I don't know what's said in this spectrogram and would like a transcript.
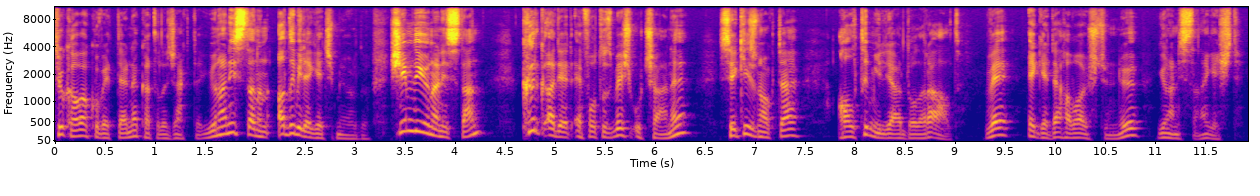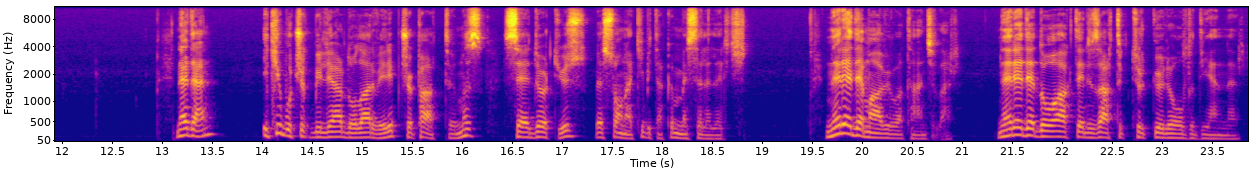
Türk Hava Kuvvetleri'ne katılacaktı. Yunanistan'ın adı bile geçmiyordu. Şimdi Yunanistan 40 adet F-35 uçağını 8.6 milyar dolara aldı ve Ege'de hava üstünlüğü Yunanistan'a geçti. Neden? 2,5 milyar dolar verip çöpe attığımız S-400 ve sonraki bir takım meseleler için. Nerede mavi vatancılar? Nerede Doğu Akdeniz artık Türk Gölü oldu diyenler?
